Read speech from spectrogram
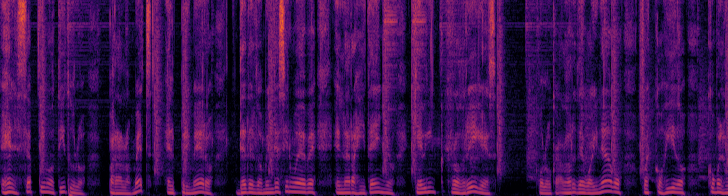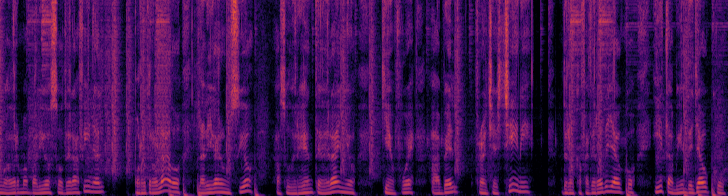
Es el séptimo título para los Mets, el primero desde el 2019. El naranjiteño Kevin Rodríguez, colocador de Guaynabo, fue escogido como el jugador más valioso de la final. Por otro lado, la liga anunció a su dirigente del año, quien fue Abel Franceschini de los Cafeteros de Yauco y también de Yauco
